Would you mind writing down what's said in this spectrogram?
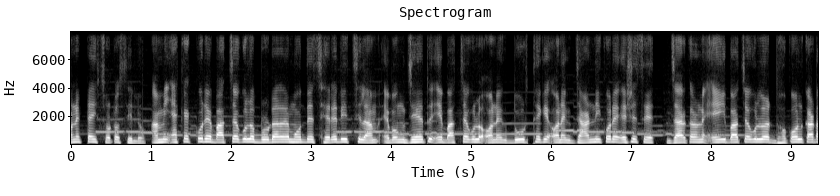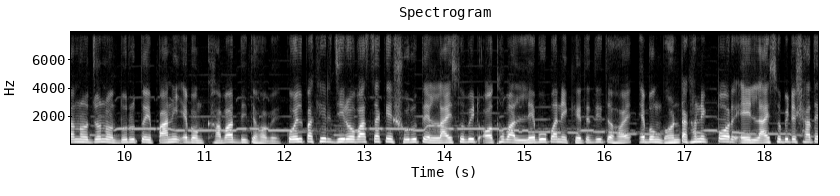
অনেকটাই ছোট ছিল। আমি এক এক করে বাচ্চাগুলো ব্রুডারের মধ্যে ছেড়ে দিচ্ছিলাম এবং যেহেতু এই বাচ্চাগুলো অনেক দূর থেকে অনেক জার্নি করে এসেছে, যার কারণে এই বাচ্চাগুলোর ধকল কাটানোর জন্য দ্রুতই পানি এবং খাবার দিতে হবে। কোয়েল পাখির জিরো বাচ্চাকে শুরুতে লাইসোবিট অথবা লেবু পানি খেতে দিতে হয় এবং ঘন্টাখানেক পর এই লাইসোবিটের সাথে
